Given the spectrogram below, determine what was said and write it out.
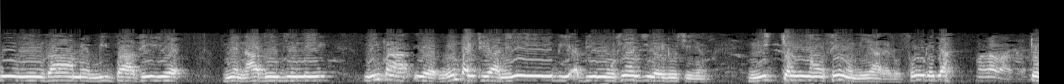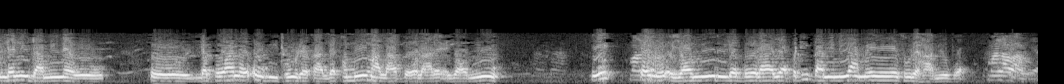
ကိုယ်စားမယ်မိဘသေးရဲ့မျက်နာတွင်ခြင်းနေမိဘရဲ့ဝန်းပိုက်ထဲကနေပြီးအပြင်ကိုလှမ်းကြည့်လိုက်လို့ရှိရင် နီးကြောင်ကြောင်ဆင်းဝင်ရတယ်လို့ဆိုကြကြမှန်ပါပါတို့လက်နေတာမင်းနဲ့ဟိုဟိုလက်ပွားနဲ့အုပ်ပြီးထိုးတဲ့အခါလက်ဖမိုးမှလာပေါ်လာတဲ့အယောင်မျိုးဟင်အဲ့လိုအယောင်မျိုးတွေလည်းပေါ်လာရပဋိပန်နေရမယ်ဆိုတဲ့ဟာမျိုးပေါ့မှန်ပါပါဗျာ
